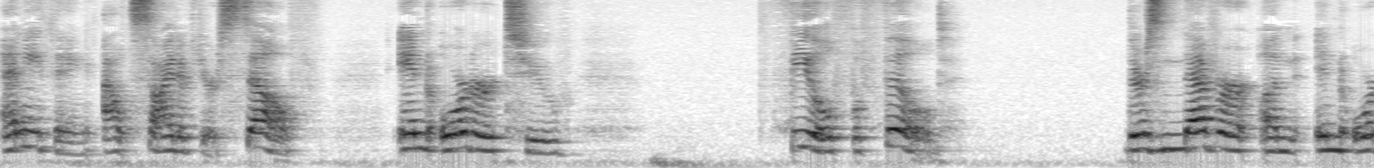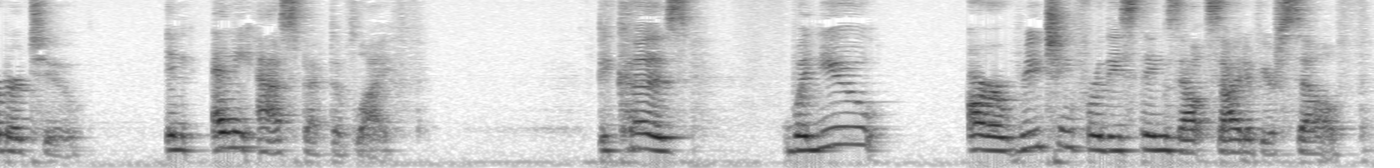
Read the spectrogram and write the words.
anything outside of yourself in order to feel fulfilled. There's never an in order to in any aspect of life. Because when you are reaching for these things outside of yourself,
